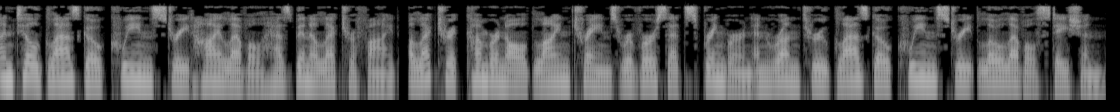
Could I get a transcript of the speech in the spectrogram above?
Until Glasgow Queen Street High Level has been electrified, electric Cumbernauld Line trains reverse at Springburn and run through Glasgow Queen Street Low Level Station.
